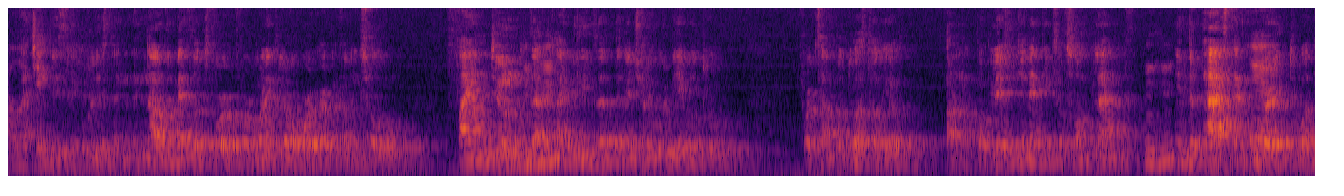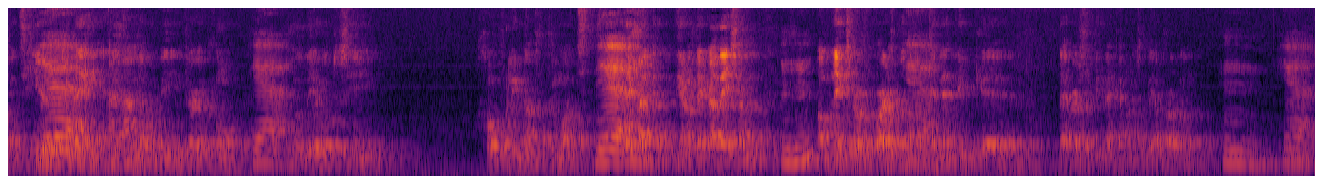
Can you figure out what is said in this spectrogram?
biology. this is the coolest, and, and now the methods for, for molecular work are becoming so fine-tuned that Mhm. I believe that eventually we'll be able to, for example, do a study of I don't know population genetics of some plant Mhm. in the past and compare Yeah. it to what it's here Yeah, today, and uh-huh. think that would be very cool. Yeah. We'll be able to see, hopefully not too much, Yeah. you know, degradation Mhm. of nature, of course, but Yeah. genetic uh, diversity that can also be a problem. Mm, yeah.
